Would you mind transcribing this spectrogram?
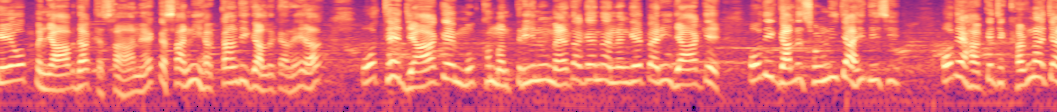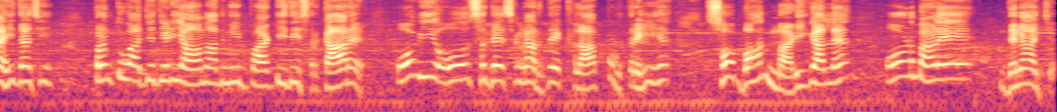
ਕਿ ਉਹ ਪੰਜਾਬ ਦਾ ਕਿਸਾਨ ਹੈ। ਕਿਸਾਨੀ ਹੱਕਾਂ ਦੀ ਗੱਲ ਕਰ ਰਿਹਾ। ਉੱਥੇ ਜਾ ਕੇ ਮੁੱਖ ਮੰਤਰੀ ਨੂੰ ਮੈਂ ਤਾਂ ਕਹਿੰਦਾ, ਨੰਗੇ ਪੈਰੀ ਜਾ ਕੇ ਉਹਦੀ ਗੱਲ ਸੁਣਨੀ ਚਾਹੀਦੀ ਸੀ। ਉਹਦੇ ਹੱਕ 'ਚ ਖੜਨਾ ਚਾਹੀਦਾ ਸੀ। ਪਰੰਤੂ ਅੱਜ ਜਿਹੜੀ ਆਮ ਆਦਮੀ ਪਾਰਟੀ ਦੀ ਸਰਕਾਰ ਹੈ ਉਹ ਵੀ ਉਸ ਦੇ ਸੰਘਰਸ਼ ਦੇ ਖਿਲਾਫ ਭੁਗਤ ਰਹੀ ਹੈ। ਸੋ ਬਹੁਤ ਮਾੜੀ ਗੱਲ ਹੈ। ਆਉਣ ਵਾਲੇ ਦਿਨਾਂ 'ਚ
